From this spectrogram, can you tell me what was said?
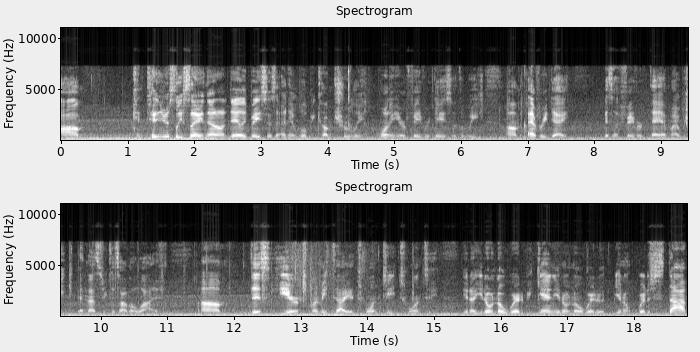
Um, continuously saying that on a daily basis, and it will become truly one of your favorite days of the week. Um, every day is a favorite day of my week, and that's because I'm alive. Um, this year, let me tell you, 2020. You know, you don't know where to begin. You don't know where to, you know, where to stop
